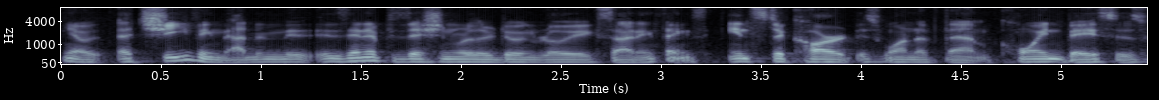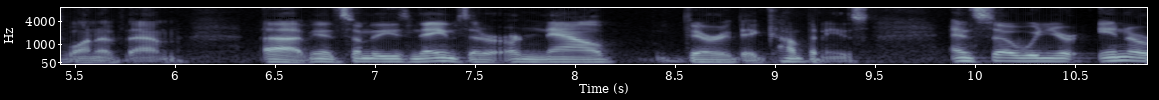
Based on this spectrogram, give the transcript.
you know achieving that and is in a position where they're doing really exciting things. Instacart is one of them. Coinbase is one of them. Uh, you know, some of these names that are, are now very big companies. And so when you're in a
